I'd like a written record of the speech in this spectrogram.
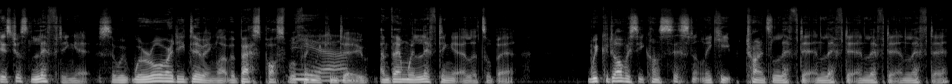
it's just lifting it so we- we're already doing like the best possible thing we can do and then we're lifting it a little bit we could obviously consistently keep trying to lift it and lift it and lift it and lift it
